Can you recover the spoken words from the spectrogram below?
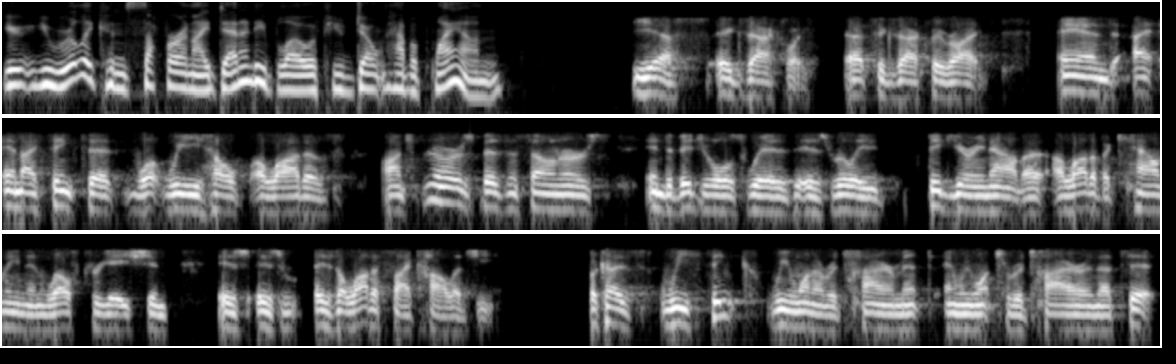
you, you really can suffer an identity blow if you don't have a plan. Yes, exactly. That's exactly right. And I, and I think that what we help a lot of entrepreneurs, business owners, individuals with is really figuring out a, a lot of accounting and wealth creation is is is a lot of psychology because we think we want a retirement and we want to retire and that's it.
